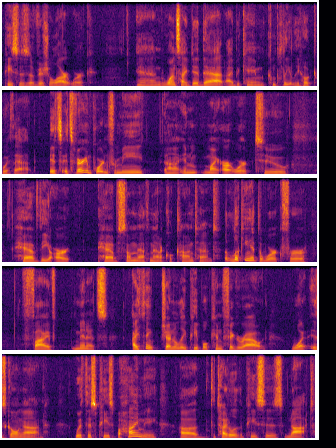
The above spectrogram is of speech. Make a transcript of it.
pieces of visual artwork. And once I did that, I became completely hooked with that. It's, it's very important for me uh, in my artwork to have the art have some mathematical content. But looking at the work for five minutes, I think generally people can figure out what is going on. With this piece behind me, uh, the title of the piece is Knot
